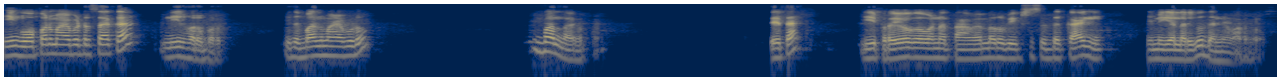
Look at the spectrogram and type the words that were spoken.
ಹಿಂಗ್ ಓಪನ್ ಮಾಡಿಬಿಟ್ರೆ ಸಾಕ, ನೀರ್ ಹೊರ ಬರುತ್ತೆ. ಇದು ಬಂದ್ ಮಾಡಿಬಿಡು. ಬಂದ್ ಆಯ್ತಾ ಈ ಪ್ರಯೋಗವನ್ನ ತಾವೆಲ್ಲರೂ ವೀಕ್ಷಿಸಿದ್ದಕ್ಕಾಗಿ ನಿಮಗೆಲ್ಲರಿಗೂ ಧನ್ಯವಾದಗಳು.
